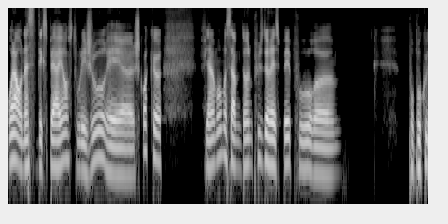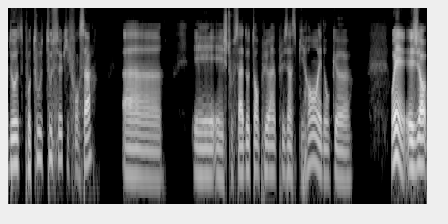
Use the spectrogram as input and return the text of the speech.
voilà, on a cette expérience tous les jours et je crois que finalement, moi, ça me donne plus de respect pour, pour beaucoup d'autres, pour tous ceux qui font ça. et, et, je trouve ça d'autant plus, plus inspirant. Et donc, Ouais, et genre,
